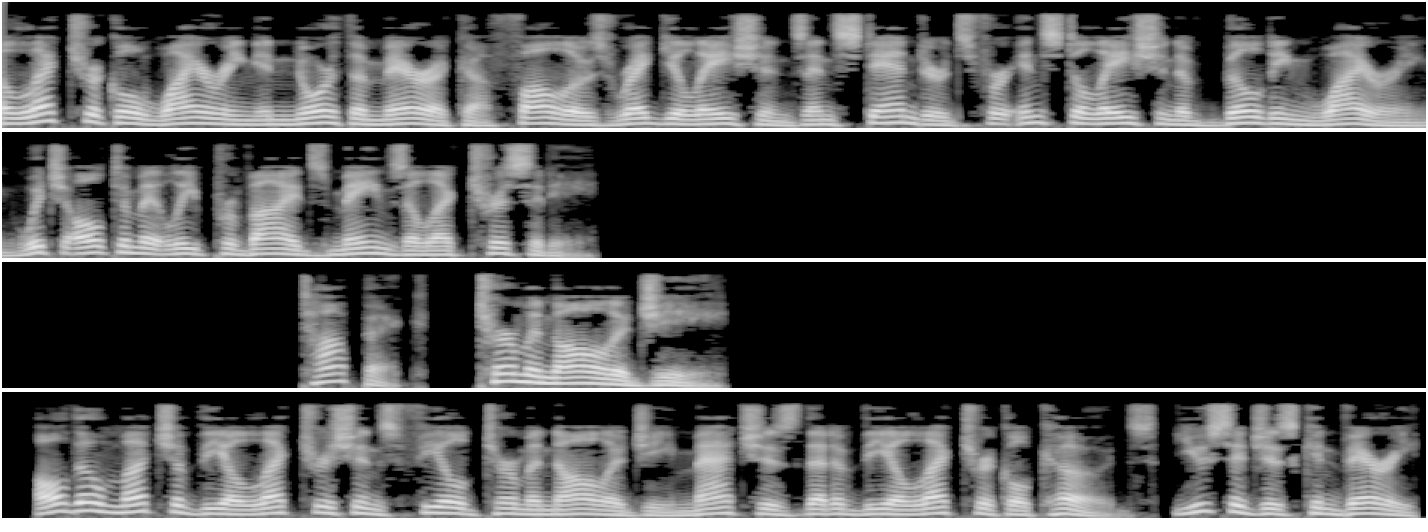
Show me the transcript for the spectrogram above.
Electrical wiring in North America follows regulations and standards for installation of building wiring which ultimately provides mains electricity. Terminology Although much of the electrician's field terminology matches that of the electrical codes, usages can vary.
